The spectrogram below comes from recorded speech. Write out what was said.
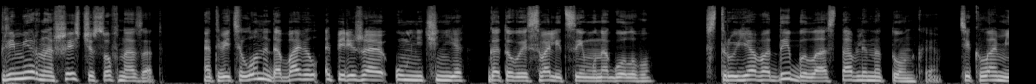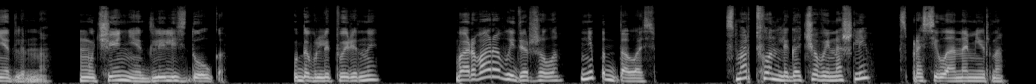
«Примерно шесть часов назад», — ответил он и добавил, опережая умничанье, готовые свалиться ему на голову. Струя воды была оставлена тонкая, текла медленно. Мучения длились долго. Удовлетворены? Варвара выдержала, не поддалась. «Смартфон Легачевой нашли?» — спросила она мирно.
